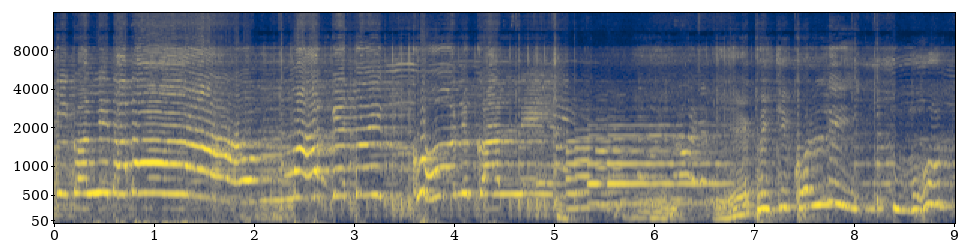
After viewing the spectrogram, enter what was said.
তুই করলি দাদা? মাকে তুই খুন করলি। তুই কি করলি? মুহূর্তের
